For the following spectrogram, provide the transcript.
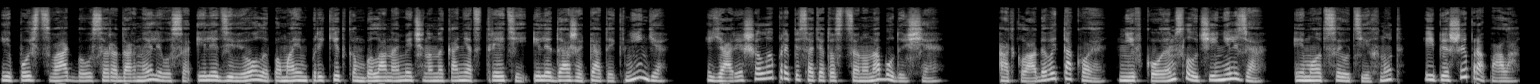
И пусть свадьба у сэра Дарнелиуса и леди Виолы, по моим прикидкам, была намечена на конец третьей или даже пятой книги, я решила прописать эту сцену на будущее. Откладывать такое ни в коем случае нельзя. Эмоции утихнут, и пиши пропало.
